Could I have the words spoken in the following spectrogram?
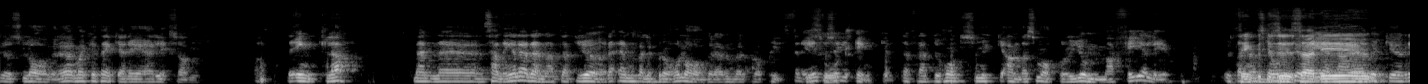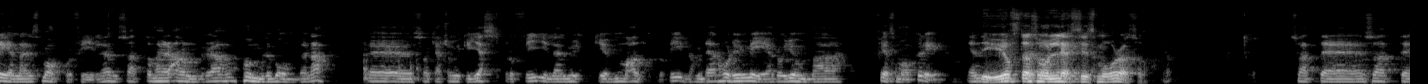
just lageröl. Man kan tänka det är liksom ja, det enkla. Men eh, sanningen är den att, att göra en väldigt bra lager eller en väldigt bra pilsner är Det är inte svårt. så enkelt. Därför att du har inte så mycket andra smaker att gömma fel i. Utan Tänkte den ska precis mycket, det är- renare, mycket renare i smakprofilen. Så att de här andra humlebomberna eh, som kanske har mycket jästprofil eller mycket maltprofil. Men där har du mer att gömma felsmaker i. En Det är ju ofta så less is more alltså. Så att, eh, så att eh,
